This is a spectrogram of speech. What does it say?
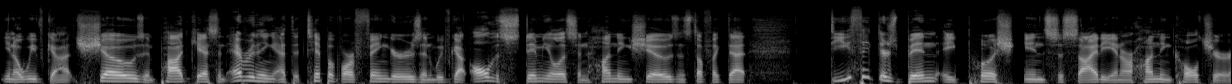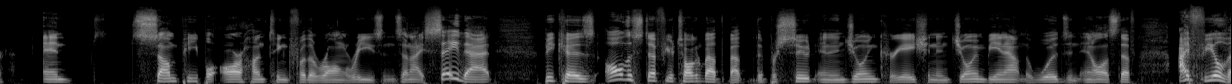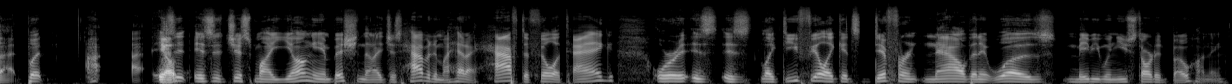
you know, we've got shows and podcasts and everything at the tip of our fingers, and we've got all the stimulus and hunting shows and stuff like that. Do you think there's been a push in society in our hunting culture, and some people are hunting for the wrong reasons? And I say that because all the stuff you're talking about about the pursuit and enjoying creation, enjoying being out in the woods and, and all that stuff, I feel that. But is yep. it is it just my young ambition that I just have it in my head? I have to fill a tag, or is is like, do you feel like it's different now than it was maybe when you started bow hunting?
